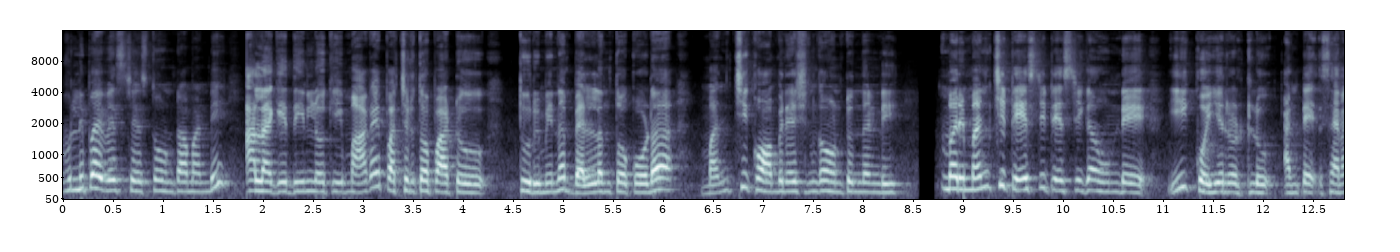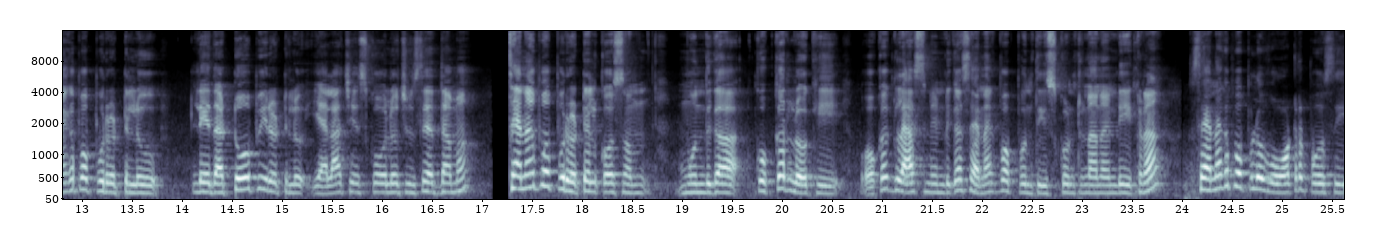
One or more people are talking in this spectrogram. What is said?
ఉల్లిపాయ వేసి చేస్తూ ఉంటామండి. అలాగే దీనిలోకి మాగాయ పచ్చడితో పాటు తురిమిన బెల్లంతో కూడా మంచి కాంబినేషన్గా ఉంటుందండి. మరి మంచి టేస్టీ టేస్టీగా ఉండే ఈ కొయ్య రొట్టెలు అంటే శనగపప్పు రొట్టెలు లేదా టోపీ రొట్టెలు ఎలా చేసుకోవాలో చూసేద్దామా? శనగపప్పు రొట్టెల కోసం ముందుగా కుక్కర్లోకి ఒక గ్లాస్ నిండుగా శనగపప్పును తీసుకుంటున్నానండి ఇక్కడ. శనగపప్పులో వాటర్ పోసి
